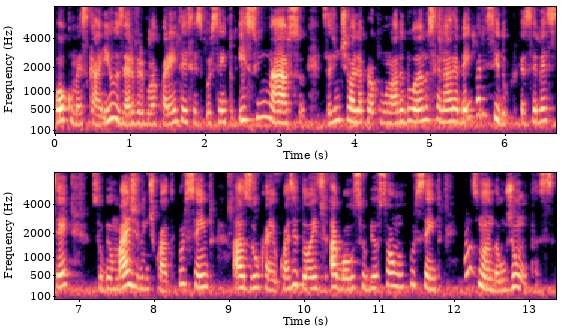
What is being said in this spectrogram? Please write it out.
pouco, mas caiu 0,46%, isso em março. Se a gente olha para o acumulado do ano, o cenário é bem parecido, porque a CVC subiu mais de 24%, a Azul caiu quase 2%, a Gol subiu só 1%. Elas não andam juntas?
